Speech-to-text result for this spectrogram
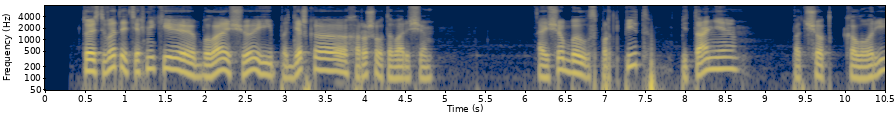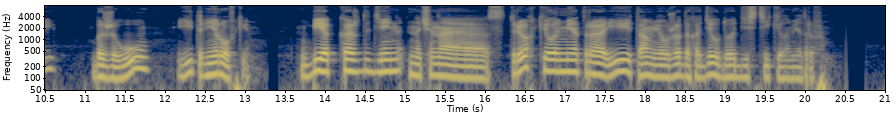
То есть в этой технике была еще и поддержка хорошего товарища. А еще был спортпит, питание, подсчет калорий, БЖУ и тренировки. Бег каждый день, начиная с 3 километра, и там я уже доходил до 10 километров.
